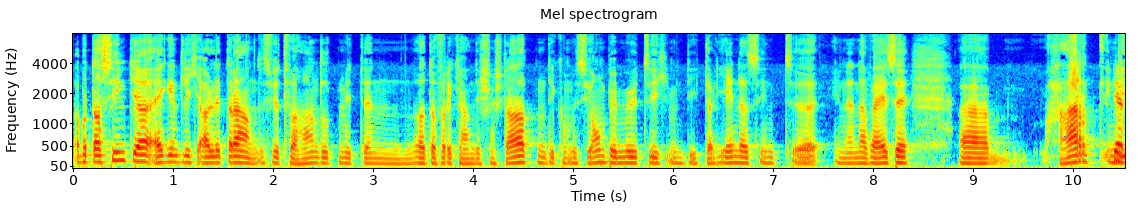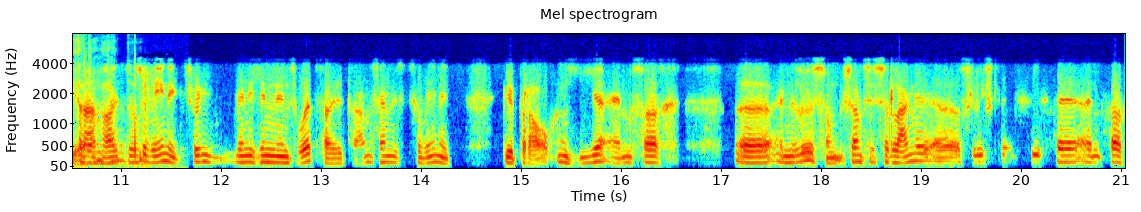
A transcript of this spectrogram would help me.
Aber da sind ja eigentlich alle dran. Es wird verhandelt mit den nordafrikanischen Staaten, die Kommission bemüht sich, die Italiener sind äh, in einer Weise äh, hart in ja, ihrer Haltung. Ist zu wenig. Wenn ich Ihnen ins Wort falle, dran sein ist zu wenig. Wir brauchen hier einfach äh, eine Lösung. Schauen Sie, solange äh, Flüchtlingsschiffe einfach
